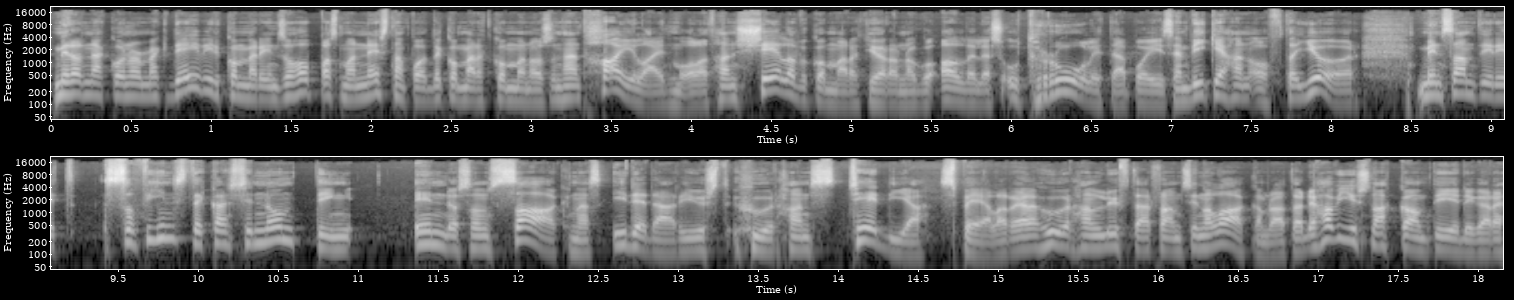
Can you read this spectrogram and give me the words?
Medan när Connor McDavid kommer in så hoppas man nästan på att det kommer att komma något sånt här highlight-mål, att han själv kommer att göra något alldeles otroligt där på isen, vilket han ofta gör. Men samtidigt så finns det kanske någonting ändå som saknas i det där just hur hans kedja spelar, eller hur han lyfter fram sina lagkamrater. Det har vi ju snackat om tidigare,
